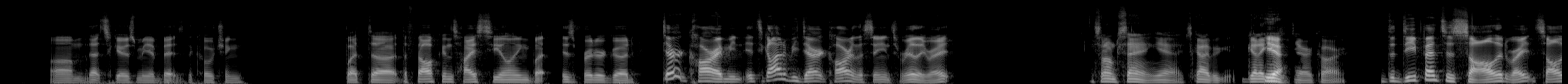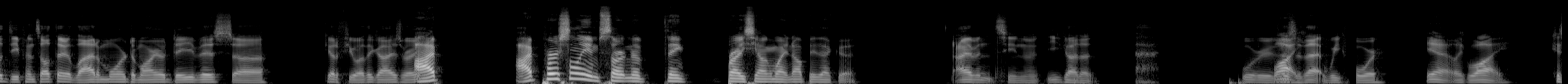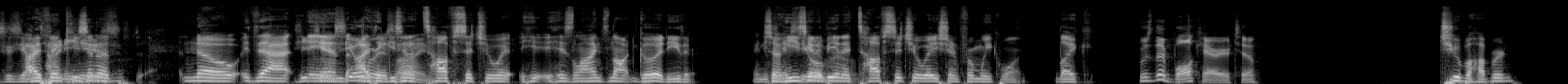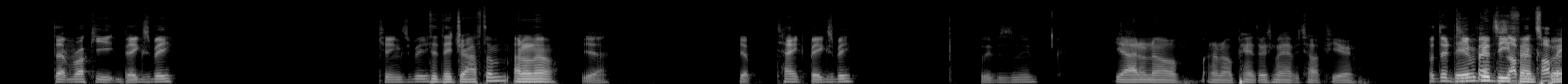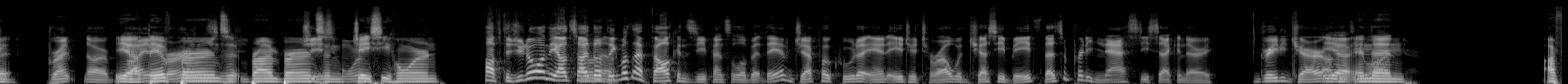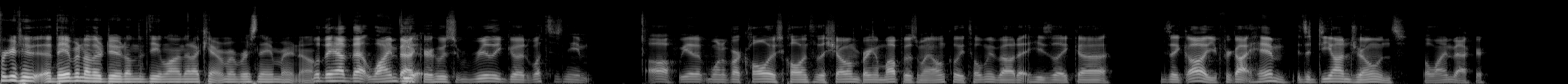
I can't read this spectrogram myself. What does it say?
Um, that scares me a bit. Is the coaching. But uh, the Falcons high ceiling, but is Ridder good? Derek Carr. I mean, it's got to be Derek Carr and the Saints, really, right? That's what I'm saying. Yeah, it's gotta be gotta Yeah. get it to Derek Carr. the defense is solid, right? Solid defense out there. Lattimore, Demario Davis, uh, got a few other guys, right? I I personally am starting to think Bryce Young might not be that good. I haven't seen it. You gotta. Ah, we'll revisit Why? that week four. Yeah, like why? Just because I think he's in a no that He can't and see I think his he's in a tough situation. His line's not good either, and he so he's going to be over in a him. tough situation from week one. Like Who's their ball carrier too? Chuba Hubbard. That rookie Bigsby. Kingsby. Did they draft him? I don't know. Yeah. Yep. Tank Bigsby. I believe is his name. Yeah, I don't know. I don't know. Panthers might have a tough year. But their They have a defense good is up and defense, coming. but- Brent or Yeah, Brian they have Burns. Burns, uh, Brian Burns, Jace and Horn. Jaycee Horn. Huff, did you know on the outside don't though? know. Think about that Falcons defense a little bit. They have Jeff Okudah and AJ Terrell with Jessie Bates. That's a pretty nasty secondary. Grady Jarrett. On yeah, the and D-line. then I forget who uh, they have another dude on the D line that I can't remember his name right now. well, they have that linebacker who's really good. What's his name? Oh, we had one of our callers call into the show and bring him up. It was my uncle. He told me about it. He's like, uh, he's like, oh, you forgot him. Is it Deion Jones, the linebacker?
